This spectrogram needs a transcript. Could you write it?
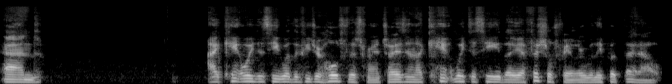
And I can't wait to see what the future holds for this franchise, and I can't wait to see the official trailer when they put that out.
